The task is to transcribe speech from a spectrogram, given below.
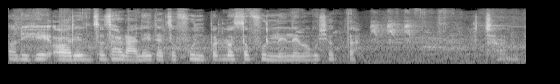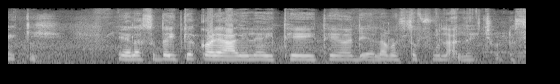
आणि हे ऑरेंजचं झाड आलंय त्याचं फुल पण मस्त फुललेलं आहे बघू शकता. छानपैकी. याला सुद्धा इतक्या कळ्या आलेल्या इथे इथे आणि याला मस्त फुल आलंय छोटस.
